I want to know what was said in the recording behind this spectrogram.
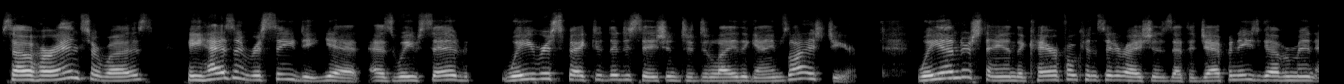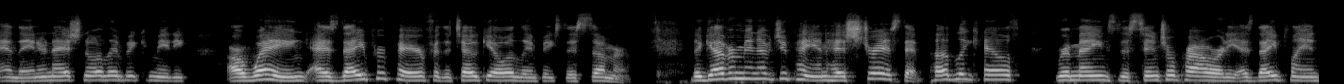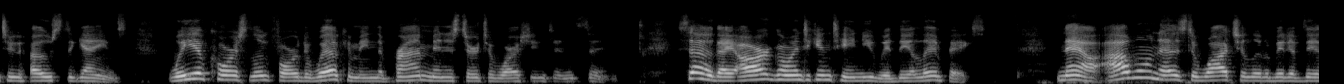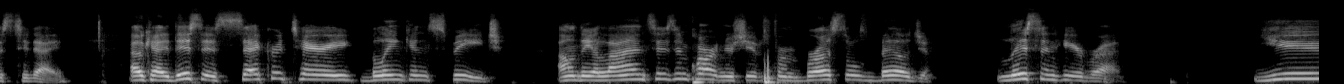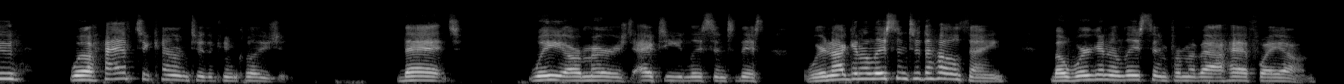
So her answer was he hasn't received it yet. As we've said, we respected the decision to delay the games last year. We understand the careful considerations that the Japanese government and the International Olympic Committee are weighing as they prepare for the Tokyo Olympics this summer. The government of Japan has stressed that public health remains the central priority as they plan to host the Games. We, of course, look forward to welcoming the Prime Minister to Washington soon. So they are going to continue with the Olympics. Now, I want us to watch a little bit of this today. Okay, this is Secretary Blinken's speech on the alliances and partnerships from Brussels, Belgium. Listen here, Brad. You will have to come to the conclusion that we are merged after you listen to this. We're not going to listen to the whole thing, but we're going to listen from about halfway on.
